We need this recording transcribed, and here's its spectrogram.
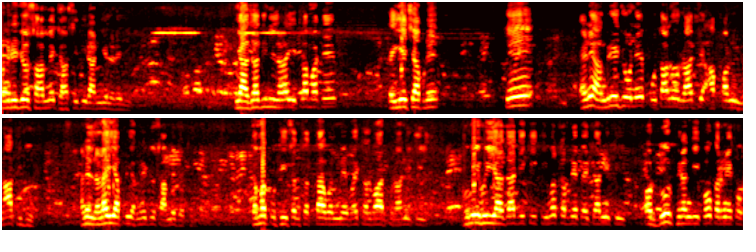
અંગ્રેજો સામે ઝાંસીથી રાણીએ લડેલી. એ આઝાદીની લડાઈ એટલા માટે કહીએ છીએ આપણે કે એને અંગ્રેજોને પોતાનું રાજ્ય આપવાનું ના કીધું. અને લડાઈ આપણી અંગ્રેજો સામે જ હતી चमक उठी सन सत्तावन में वह तलवार पुरानी थी घूमी हुई आज़ादी की कीमत सबने पहचानी थी और दूर फिरंगी को करने को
